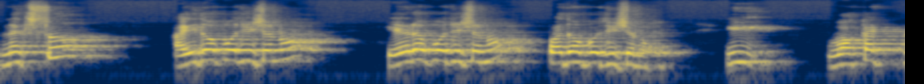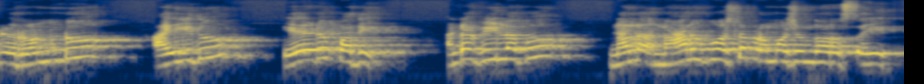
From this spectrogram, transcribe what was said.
నెక్స్ట్ ఐదో పొజిషను ఏడో పొజిషను పదో పొజిషను ఈ ఒక రెండు ఐదు ఏడు పది. అంటే వీళ్ళకు నల్ల నాలుగు పోస్టుల ప్రమోషన్ ద్వారా వస్తాయి.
